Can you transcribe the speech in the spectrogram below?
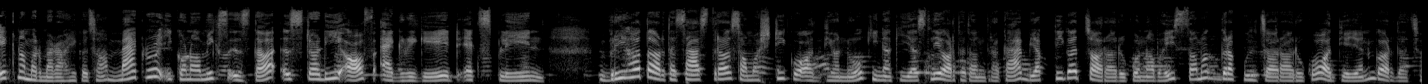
एक नम्बरमा रहेको छ macroeconomics is the study of aggregate explain वृहत अर्थशास्त्र समष्टिको अध्ययन हो किनकि यसले अर्थतन्त्रका व्यक्तिगत चरहरूको नभई समग्र कुल चरहरूको अध्ययन गर्दछ।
